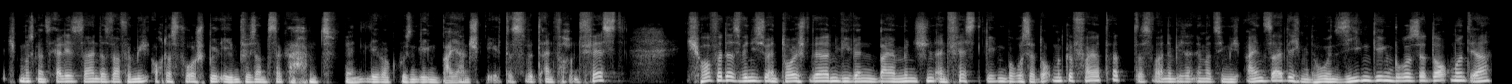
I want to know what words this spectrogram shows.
ich muss ganz ehrlich sein, das war für mich auch das Vorspiel eben für Samstagabend, wenn Leverkusen gegen Bayern spielt. Das wird einfach ein Fest. Ich hoffe, dass wir nicht so enttäuscht werden, wie wenn Bayern München ein Fest gegen Borussia Dortmund gefeiert hat. Das war nämlich dann immer ziemlich einseitig mit hohen Siegen gegen Borussia Dortmund, ja.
